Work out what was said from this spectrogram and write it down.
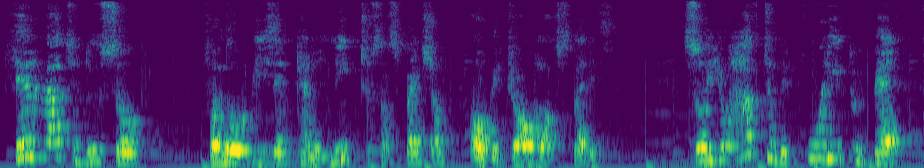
Failure to do so for no reason can lead to suspension or withdrawal of studies. So you have to be fully prepared,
